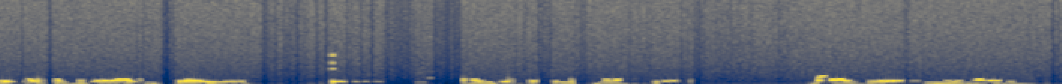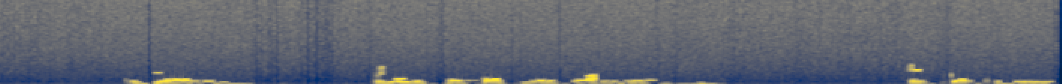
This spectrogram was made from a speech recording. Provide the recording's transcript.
clip or something that I can show you. It, I was just in the past by the, you know, today, with all the testosterone flying around, it's got to be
